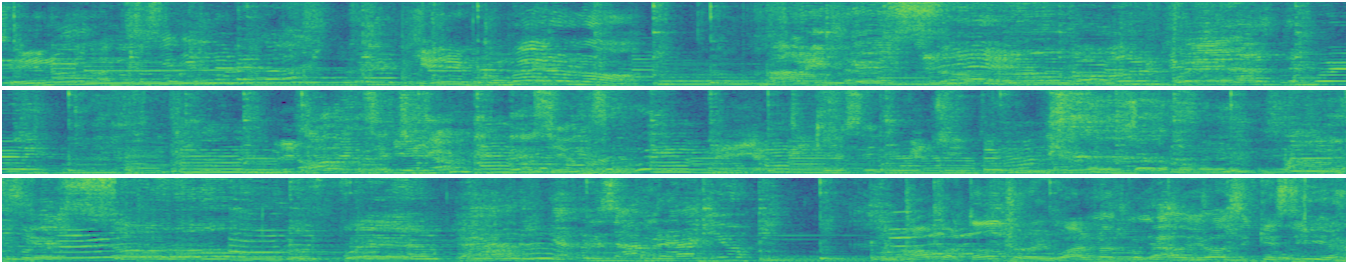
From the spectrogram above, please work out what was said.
¿Sí, no? ¿Quieren comer o no? ¿Ya traes hambre, año? No, para todos, pero igual no he comido yo, así que sí.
